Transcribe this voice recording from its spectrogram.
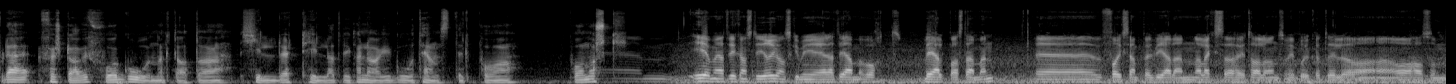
For det er først da vi får gode nok datakilder til at vi kan lage gode tjenester på, på norsk. I og med at vi kan styre ganske mye i dette hjemmet vårt ved hjelp av stemmen, eh, F.eks. via den Alexa-høyttaleren som vi bruker til å, å ha som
